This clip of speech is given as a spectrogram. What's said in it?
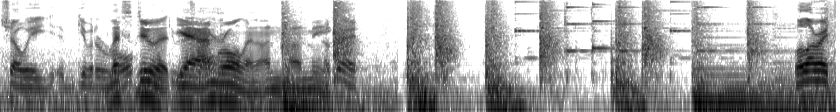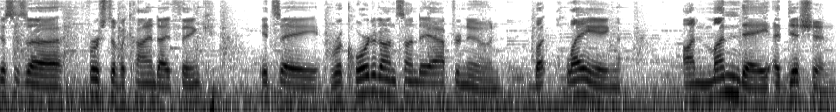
Shall we give it a roll? Let's do it. Give Yeah, try? I'm rolling on, on me. Okay. Well, all right. This is a first of a kind, I think. It's a recorded on Sunday afternoon, but playing on Monday edition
